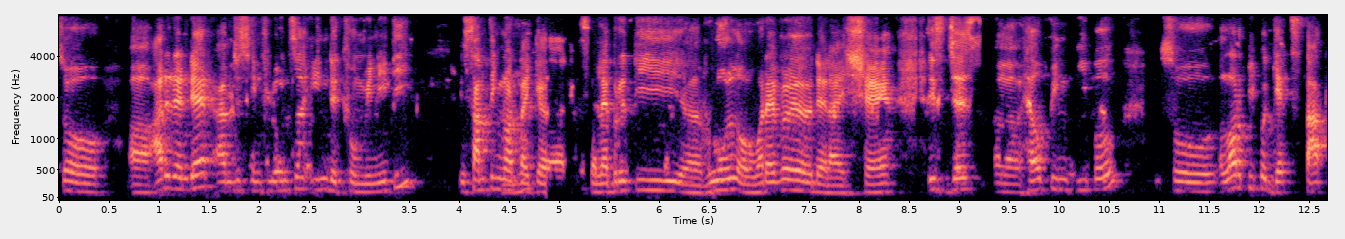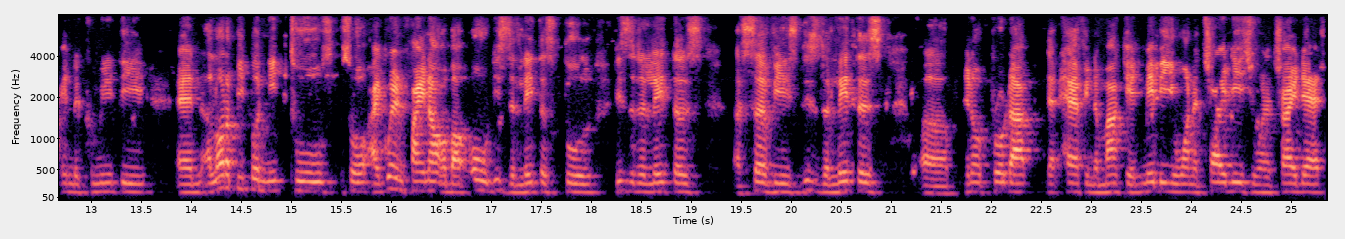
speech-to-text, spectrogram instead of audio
So uh, other than that i'm just influencer in the community. It's something not like a celebrity uh, role or whatever that i share. It's just uh, helping people. So a lot of people get stuck in the community and a lot of people need tools. So i go and find out about oh this is the latest tool. This is the latest uh, service. This is the latest uh, you know product that have in the market. Maybe you want to try this you want to try that.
